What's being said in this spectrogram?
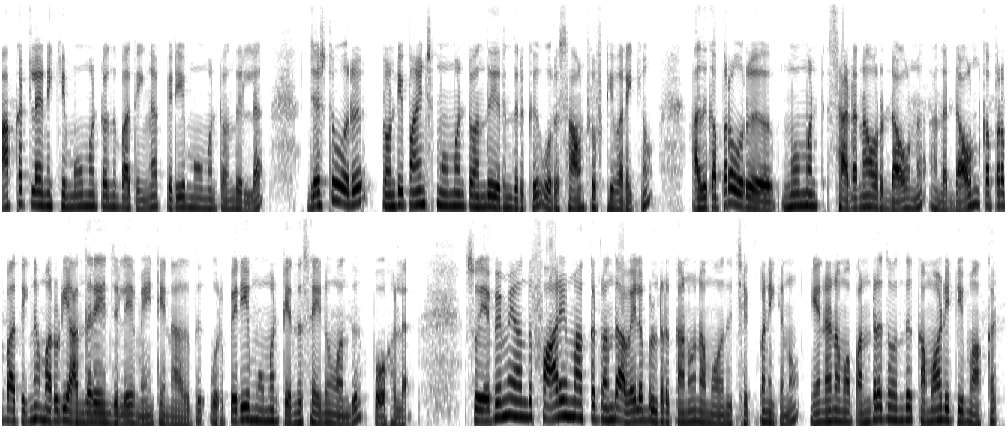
மார்க்கெட்டில் இன்றைக்கி மூவ்மெண்ட் வந்து பார்த்திங்கன்னா பெரிய மூவ்மெண்ட் வந்து இல்லை. ஜஸ்ட் ஒரு டுவெண்ட்டி பாயிண்ட்ஸ் மூவ்மெண்ட் வந்து இருந்திருக்கு. ஒரு செவன் ஃபிஃப்டி வரைக்கும். அதுக்கப்புறம் ஒரு மூமெண்ட் சடனாக ஒரு டவுனு அந்த டவுனுக்கு அப்புறம் பார்த்தீங்கன்னா மறுபடியும் அந்த ரேஞ்சிலே மெயின்டைன் ஆகுது. ஒரு பெரிய மூமெண்ட் எந்த சைடும் வந்து போகலை. ஸோ எப்பயுமே வந்து ஃபாரின் மார்க்கெட் வந்து அவைலபிள் இருக்கானு நம்ம வந்து செக் பண்ணிக்கணும். ஏன்னா நம்ம பண்ணுறது வந்து கமாடிட்டி மார்க்கெட்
